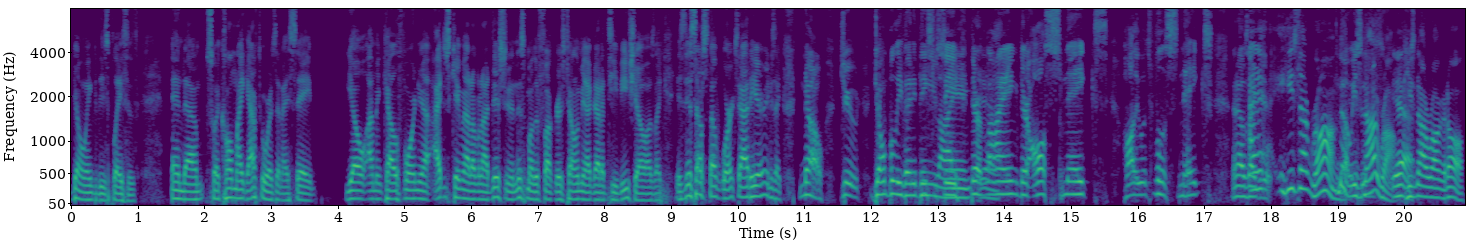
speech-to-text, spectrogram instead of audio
going to these places, and um, so I call Mike afterwards and I say. Yo, I'm in California. I just came out of an audition and this motherfucker is telling me I got a TV show. I was like, is this how stuff works out here? And he's like, no, dude, don't believe anything He's you see. They're yeah. lying. They're all snakes. Hollywood's full of snakes. And I was like, I- well, he's not wrong. no, he's not wrong. Yeah. He's not wrong at all.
